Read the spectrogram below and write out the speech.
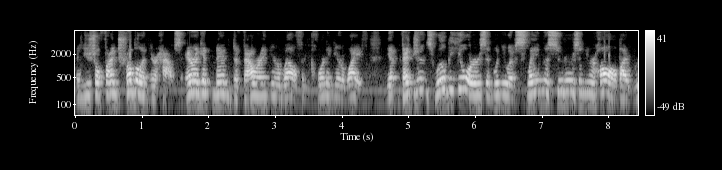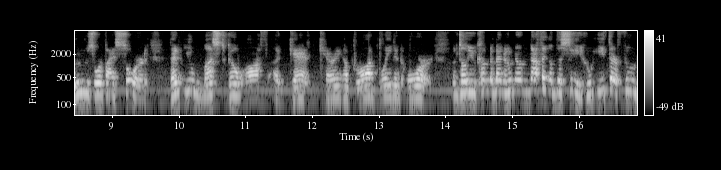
And you shall find trouble in your house, arrogant men devouring your wealth and courting your wife. Yet vengeance will be yours, and when you have slain the suitors in your hall by ruse or by sword, then you must go off again, carrying a broad bladed oar, until you come to men who know nothing of the sea, who eat their food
